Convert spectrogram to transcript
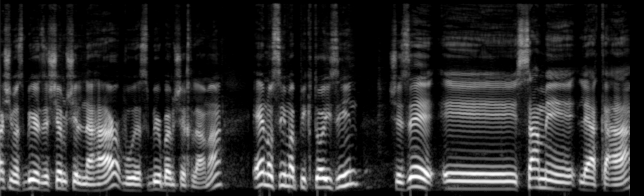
רש"י מסביר את זה שם של נהר, והוא יסביר בהמשך למה. אין עושים אפיקטויזין, שזה אה, סם אה, להכאה,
